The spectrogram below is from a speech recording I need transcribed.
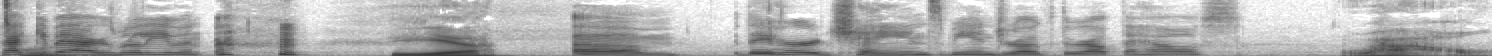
Pack your bags, we're leaving. yeah. um, they heard chains being drugged throughout the house, Wow.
